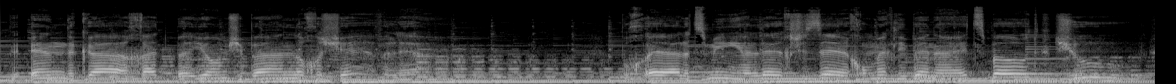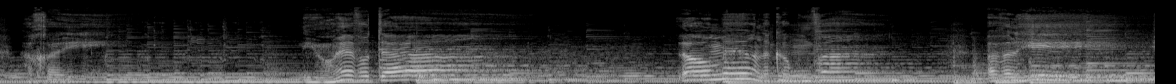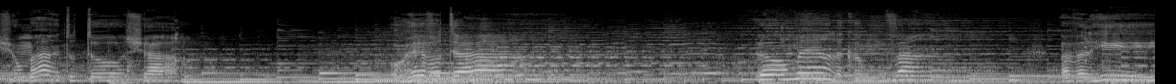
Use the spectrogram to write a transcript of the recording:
ואין דקה אחת ביום שבה אני לא חושב עליה. בוכה על עצמי על איך שזה חומק לי בין האצבעות. שוב החיים. אני אוהב אותה. לא אומר לה כמובן, אבל היא שומעת אותו שר. אוהב אותה, לא אומר לה כמובן, אבל היא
